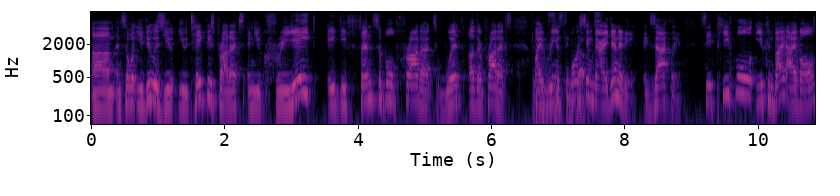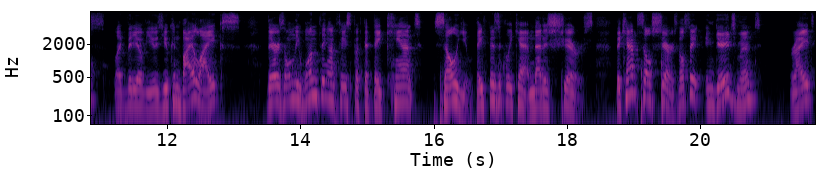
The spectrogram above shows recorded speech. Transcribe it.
Um, and so what you do is you you take these products and you create a defensible product with other products by reinforcing products. their identity. Exactly. See, people, you can buy eyeballs like video views, you can buy likes. There's only one thing on Facebook that they can't sell you. They physically can't, and that is shares. They can't sell shares. They'll say engagement, right?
